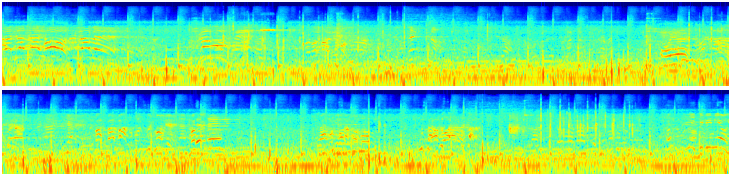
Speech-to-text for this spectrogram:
graj, graj, graj, chodź, gramy! Brawo! Ojej! Bach, bach, pod twój głowie. Lecy! Brawo, Aro. Nie ciebie miałem!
